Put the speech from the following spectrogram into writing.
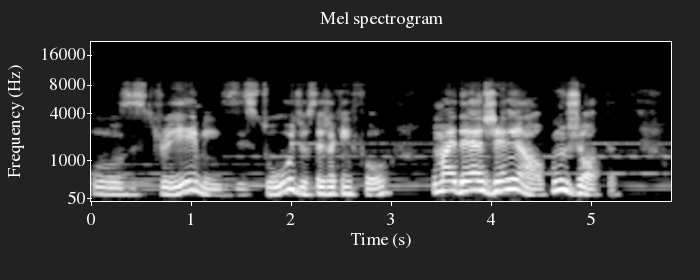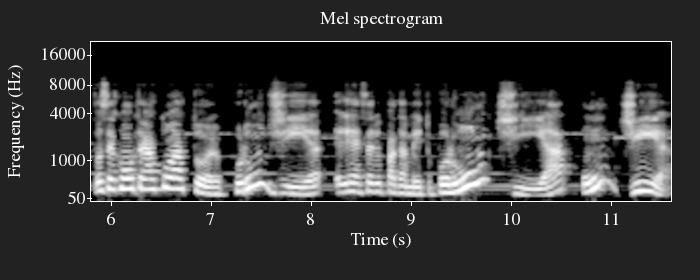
os streamings, estúdios, seja quem for, uma ideia genial, com J você contrata um ator por um dia, ele recebe o pagamento por um dia, um dia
